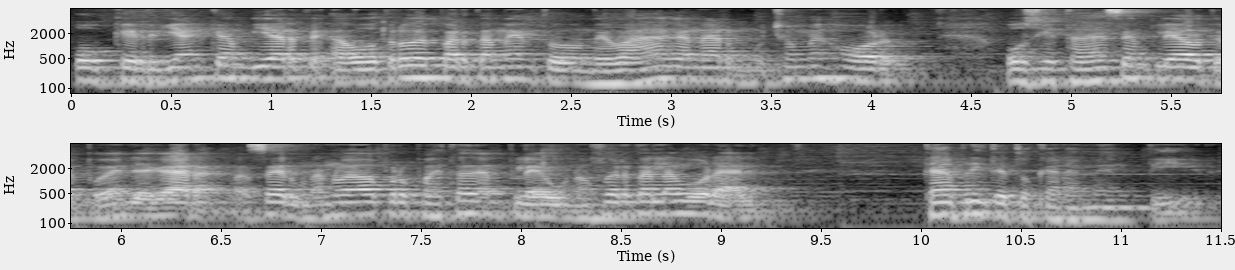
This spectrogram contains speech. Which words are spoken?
o querrían cambiarte a otro departamento donde vas a ganar mucho mejor, o si estás desempleado te pueden llegar a hacer una nueva propuesta de empleo, una oferta laboral, Capri te tocará mentir,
